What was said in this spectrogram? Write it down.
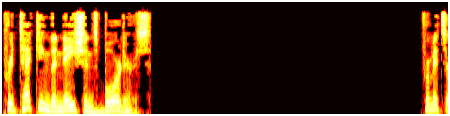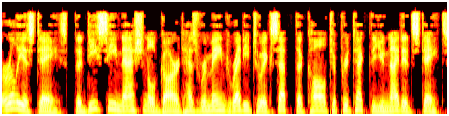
Protecting the nation's borders From its earliest days, the D.C. National Guard has remained ready to accept the call to protect the United States,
